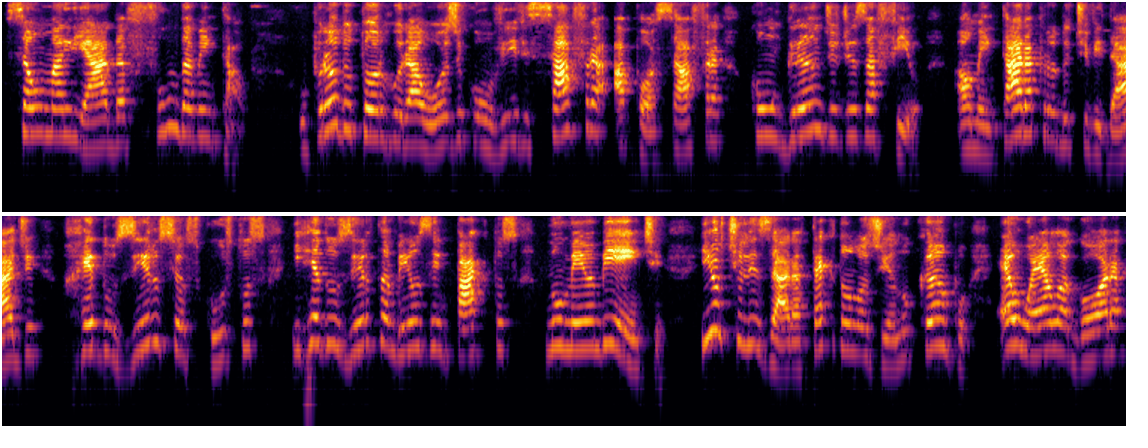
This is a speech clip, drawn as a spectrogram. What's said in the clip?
são uma aliada fundamental. O produtor rural hoje convive safra após safra com um grande desafio: aumentar a produtividade, reduzir os seus custos e reduzir também os impactos no meio ambiente. E utilizar a tecnologia no campo é o elo agora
